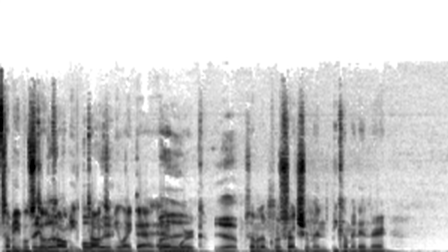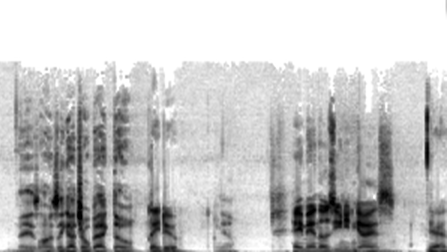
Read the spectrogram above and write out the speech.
Some people They still call me boy, talk to me like that but- at work. Yeah. Some of them construction men be coming in there. Hey, as long as they got your back, though. They do. Yeah. Hey man, those union guys, Yeah.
